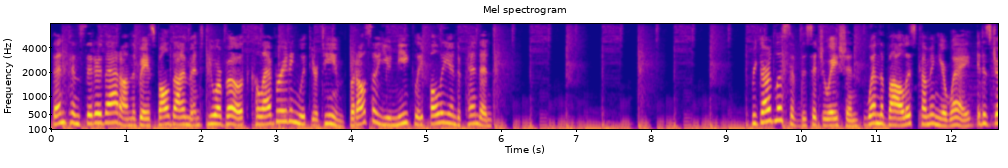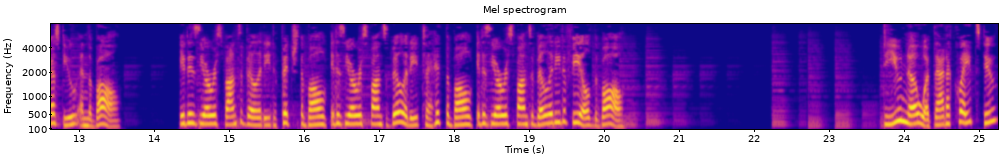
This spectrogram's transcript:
Then consider that on the baseball diamond, you are both collaborating with your team, but also uniquely fully independent. Regardless of the situation, when the ball is coming your way, it is just you and the ball. It is your responsibility to pitch the ball, it is your responsibility to hit the ball, it is your responsibility to field the ball. Do you know what that equates to?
